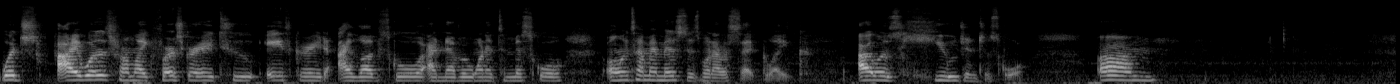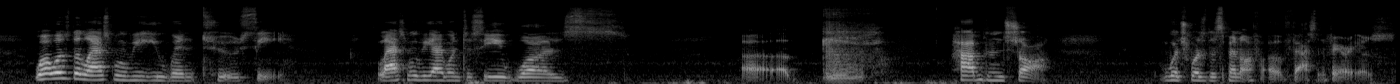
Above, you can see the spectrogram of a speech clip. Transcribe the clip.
Which I was from like first grade to eighth grade. I loved school. I never wanted to miss school. Only time I missed is when I was sick. Like I was huge into school. Um what was the last movie you went to see? Last movie I went to see was uh, Hobbs and Shaw, which was the spinoff of Fast and Furious.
